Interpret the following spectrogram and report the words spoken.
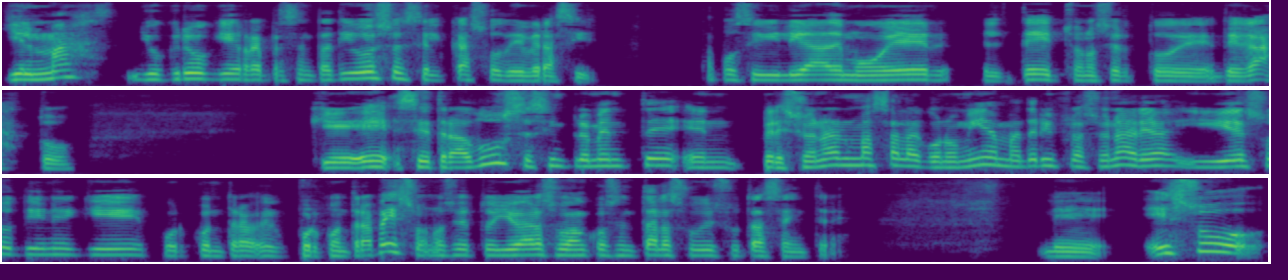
Y el más, yo creo que representativo de eso es el caso de Brasil. La posibilidad de mover el techo, ¿no es cierto?, de, gasto, que se traduce simplemente en presionar más a la economía en materia inflacionaria y eso tiene que, por, contrapeso, ¿no es cierto?, llevar a su Banco Central a subir su tasa de interés. Eh, eso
